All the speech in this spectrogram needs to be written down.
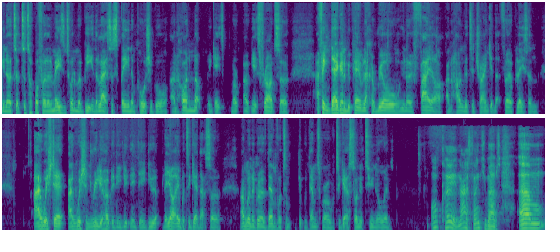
You know, to, to top off an amazing tournament, beating the likes of Spain and Portugal and holding up against against France. So I think they're going to be playing like a real, you know, fire and hunger to try and get that third place. And I wish they, I wish and really hope that they do they, they do they are able to get that. So I'm going to go with them for to, with them tomorrow to get a solid 2 0 win. Okay, nice. Thank you, Babs. Um,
